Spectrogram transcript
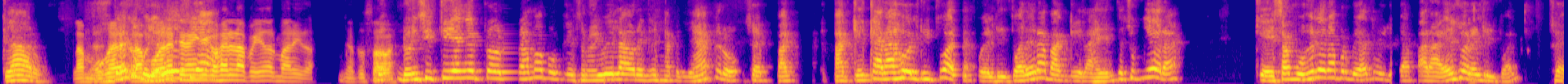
Claro. Las mujeres, las mujeres le tienen decía- que coger el apellido del marido. Ya tú No, sabes. no insistía en el programa porque se nos iba a ir la hora en esa pendeja, pero, o sea, ¿para qué carajo el ritual? Pues el ritual era para que la gente supiera que esa mujer era propiedad tuya. Para eso era el ritual. O sea,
